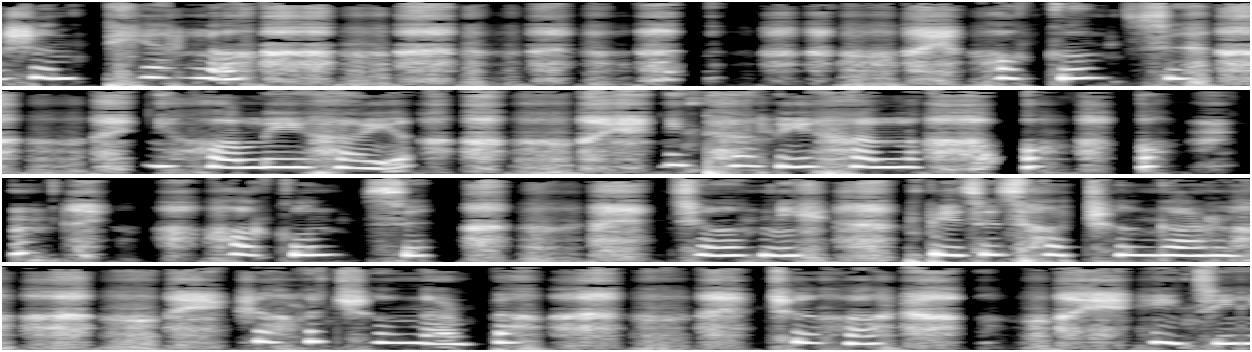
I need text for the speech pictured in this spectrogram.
上上天了，好公子，你好厉害呀！你太厉害了，哦哦，好公子，求你别再操春儿了，饶了春儿吧，春儿已经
